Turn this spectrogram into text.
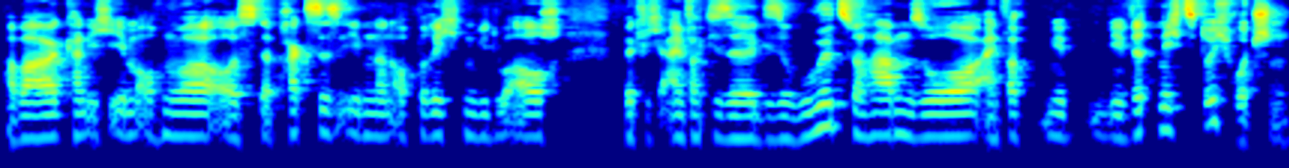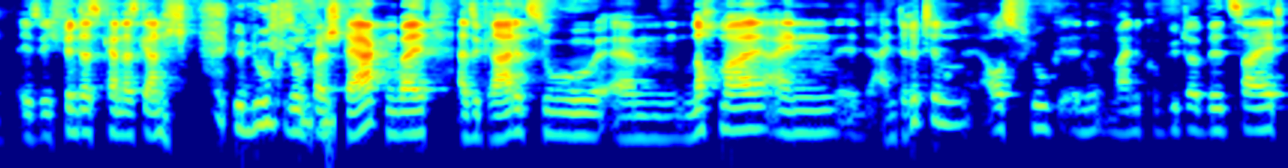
aber kann ich eben auch nur aus der Praxis eben dann auch berichten, wie du auch wirklich einfach diese, diese Ruhe zu haben, so einfach, mir, mir wird nichts durchrutschen. Also ich finde, das kann das gar nicht genug so verstärken, weil also geradezu ähm, nochmal einen, einen dritten Ausflug in meine Computerbildzeit,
